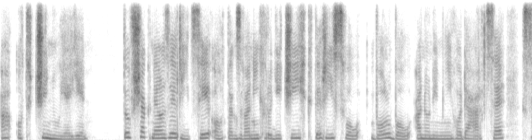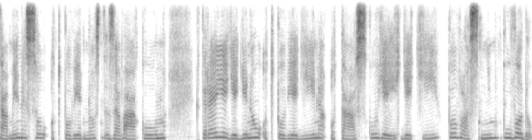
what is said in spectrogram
a odčinuje ji. To však nelze říci o tzv. rodičích, kteří svou volbou anonymního dárce sami nesou odpovědnost za vákuum, které je jedinou odpovědí na otázku jejich dětí po vlastním původu.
